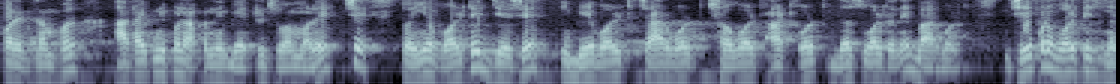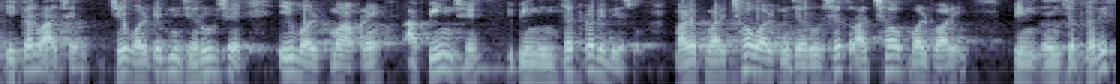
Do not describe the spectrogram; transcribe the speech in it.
ફોર એક્ઝામ્પલ આ ટાઈપની પણ આપણને બેટરી જોવા મળે છે. તો અહીંયા વોલ્ટેજ જે છે, એ બે વોલ્ટ, ચાર વોલ્ટ, છ વોલ્ટ, આઠ વોલ્ટ, દસ વોલ્ટ અને બાર વોલ્ટ. જે પણ વોલ્ટેજ નક્કી કરવા છે, જે વોલ્ટેજની જરૂર છે, એ વોલ્ટમાં આપણે આ પિન છે, એ પિન ઇન્સર્ટ કરી દઈશું. માનો કે મારે છ વોલ્ટની જરૂર છે, તો આ છ વોલ્ટવાળી પિન ઇન્સર્ટ કરીશ.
